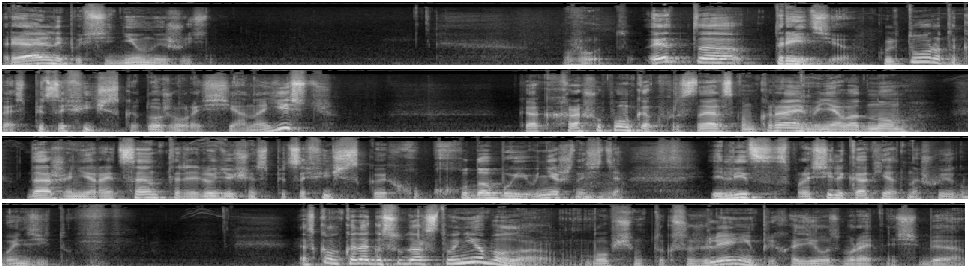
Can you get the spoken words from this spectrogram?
реальной повседневной жизни. Вот. Это третья культура, такая специфическая, тоже в России она есть. Как хорошо помню, как в Красноярском крае меня в одном даже не райцентре, люди очень специфической худобы и внешности, угу. и лица спросили, как я отношусь к бандиту. Я сказал, когда государства не было, в общем-то, к сожалению, приходилось брать на себя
